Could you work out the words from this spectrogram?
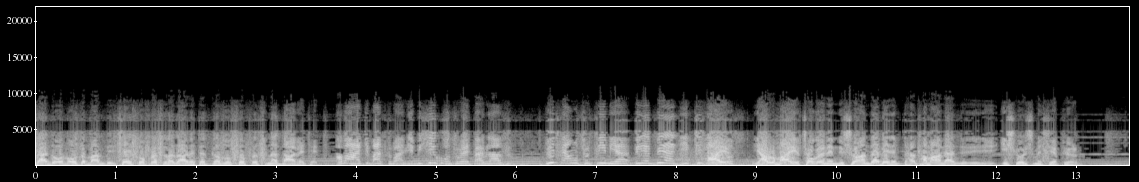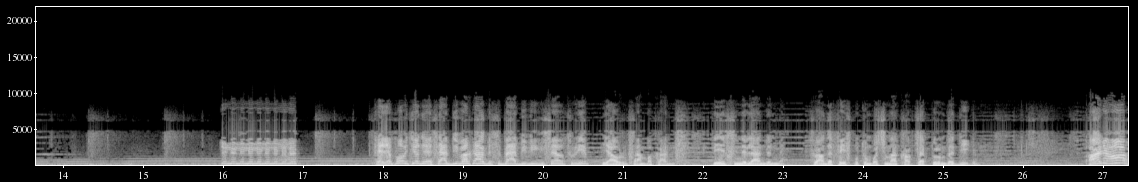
sen de onu o zaman bir şey sofrasına davet et. Gazoz sofrasına davet et. Ama hakim haksız amca bir şey kontrol etmem lazım. Lütfen oturtayım ya. Bir, biraz içi Hayır yavrum hayır çok önemli. Şu anda benim ta- tamamen e, iş görüşmesi yapıyorum. Telefon çalıyor sen bir bakar mısın ben bir bilgisayar oturayım. Yavrum sen bakar mısın? Beni sinirlendirme. Şu anda Facebook'un başından kalkacak durumda değilim. Alo.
